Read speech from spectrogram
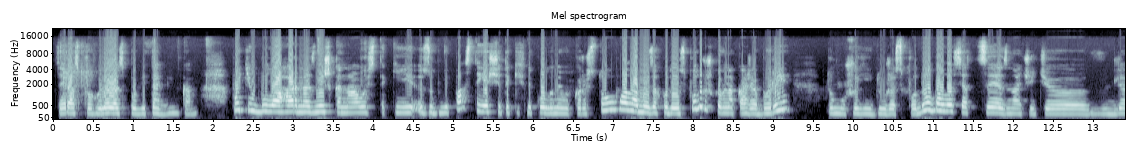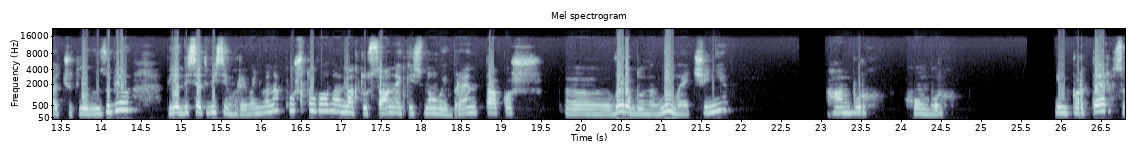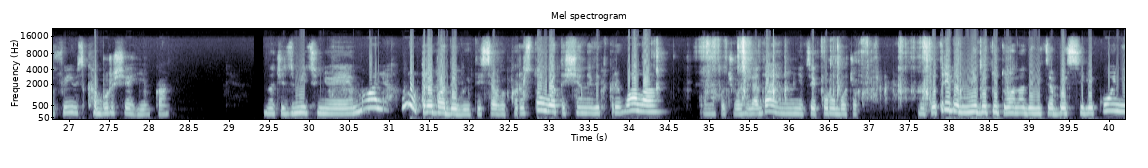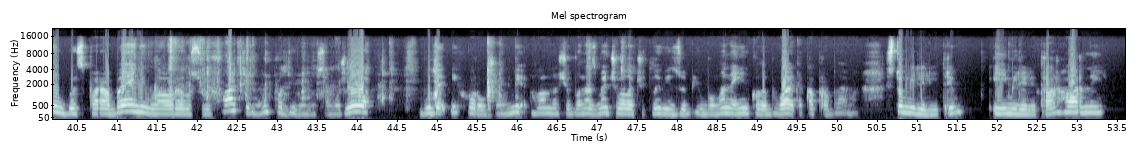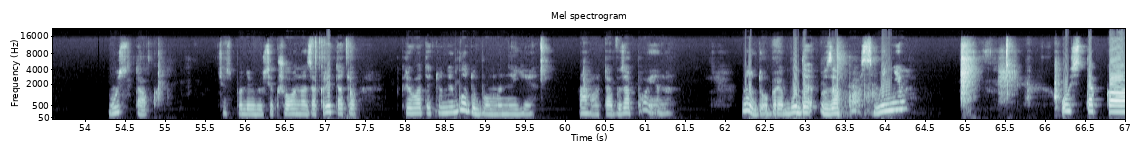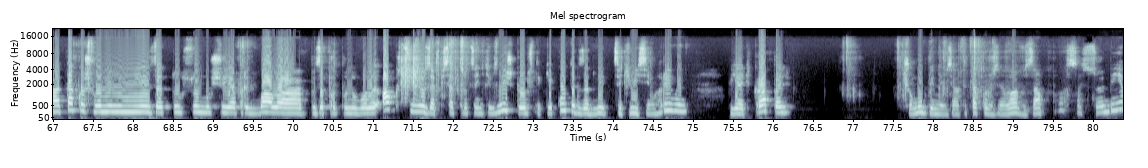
Цей раз прогулялась по вітамінкам. Потім була гарна знижка на ось такі зубні пасти. Я ще таких ніколи не використовувала. Ми заходили з подружкою, вона каже, бери, тому що їй дуже сподобалося. Це, значить, е, для чутливих зубів 58 гривень вона коштувала. На Тусан якийсь новий бренд також е, вироблено в Німеччині. Гамбург, Хомбург. Імпортер Софіївська борщагівка. Значить, зміцнює емаль. Ну, треба дивитися, використовувати. Ще не відкривала. Вона хоч виглядає, мені цей коробочок не потрібен. Ніби тут вона дивиться без силіконів, без парабенів, лаурилосульфатів. Ну, подивимося, можливо, буде і хороше. Мені головне, щоб вона зменшувала чутливість зубів, бо в мене інколи буває така проблема. 100 мл і мілілітраж гарний. Ось так. Зараз подивлюсь, якщо вона закрита, то відкривати то не буду, бо в мене є. Ага, так, запаяна. Ну, добре, буде в запас мені. Ось така. Також вони мені за ту суму, що я придбала, запропонували акцію за 50% знижки. Ось такий котик за 28 гривень, 5 крапель. Чому б і не взяти? Також взяла в запаси собі.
